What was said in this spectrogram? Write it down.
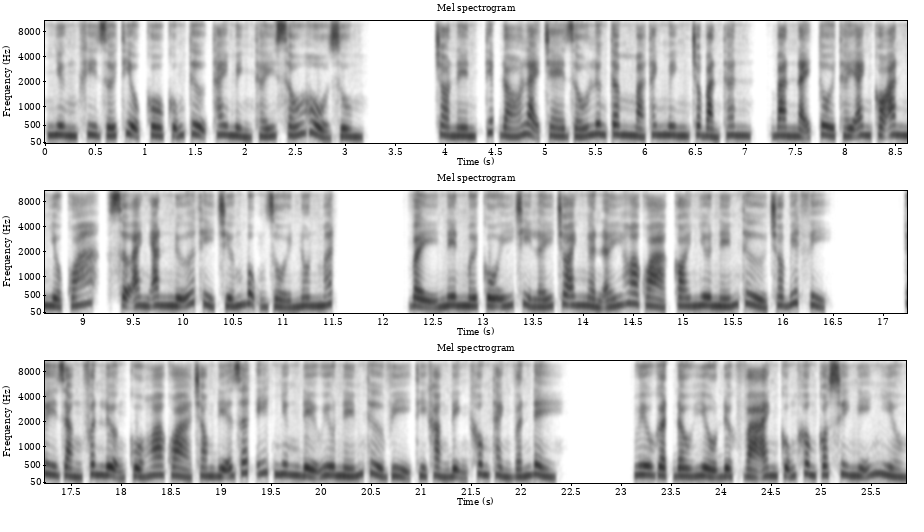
nhưng khi giới thiệu cô cũng tự thay mình thấy xấu hổ dùm. Cho nên tiếp đó lại che giấu lương tâm mà thanh minh cho bản thân, ban nãy tôi thấy anh có ăn nhiều quá, sợ anh ăn nữa thì chướng bụng rồi nôn mất. Vậy nên mới cố ý chỉ lấy cho anh ngần ấy hoa quả coi như nếm thử cho biết vị. Tuy rằng phân lượng của hoa quả trong đĩa rất ít nhưng để Will nếm thử vị thì khẳng định không thành vấn đề. Will gật đầu hiểu được và anh cũng không có suy nghĩ nhiều.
